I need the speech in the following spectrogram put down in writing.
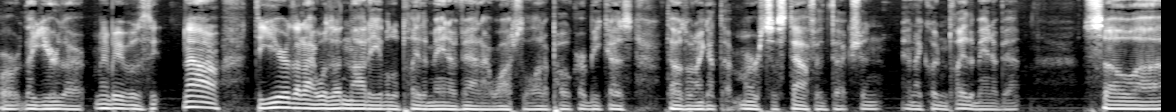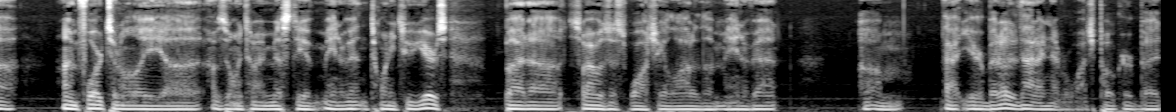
or the year that, maybe it was the, now, the year that I was not able to play the main event, I watched a lot of poker because that was when I got that MRSA staph infection and I couldn't play the main event. So, uh, unfortunately, uh, I was the only time I missed the main event in 22 years. But uh, so I was just watching a lot of the main event um, that year. But other than that, I never watched poker. But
